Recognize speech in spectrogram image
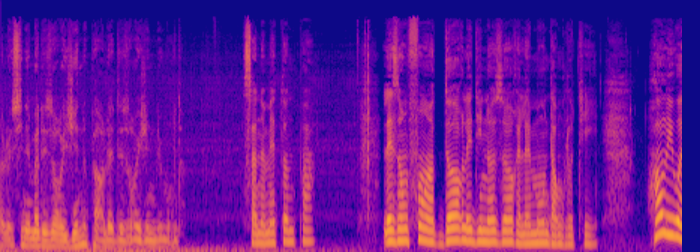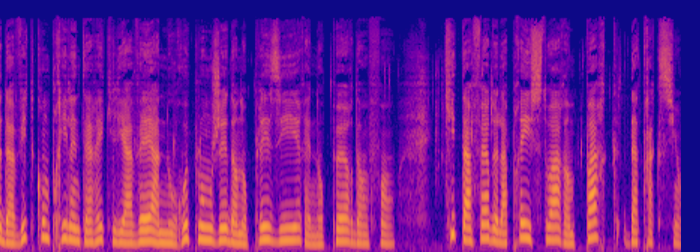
Le cinéma des origines parlait des origines du monde. Ça ne m'étonne pas. Les enfants adorent les dinosaures et les mondes engloutis. Hollywood a vite compris l'intérêt qu'il y avait à nous replonger dans nos plaisirs et nos peurs d'enfants quitte à faire de la préhistoire un parc d'attractions.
